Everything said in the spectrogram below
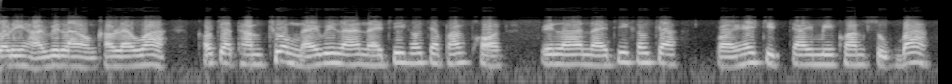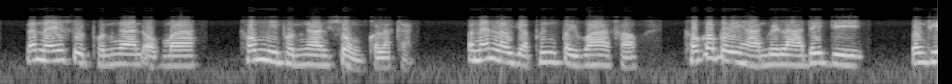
บริหารเวลาของเขาแล้วว่า เขาจะทำช่วงไหนเวลาไหนที่เขาจะพักผ่อนเวลาไหนที่เขาจะปล่อยให้จิตใจมีความสุขบ้าง และในสุดผลงานออกมา เขามีผลงานส่งก็แล้วกัน ราะฉะนั้นเราอย่าเพิ่งไปว่าเขา เขาก็บริหารเวลาได้ดี บางที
